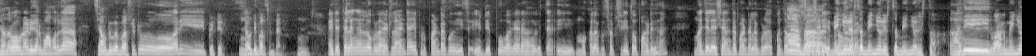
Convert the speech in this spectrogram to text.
చంద్రబాబు నాయుడు గారు మామూలుగా సెవెంటీ ఫైవ్ పర్సెంట్ అని పెట్టారు. సెవెంటీ పర్సెంట్ అని. అయితే తెలంగాణ లోపల ఎట్లా అంటే ఇప్పుడు పంటకు ఈ డ్రిప్ వగేరా విత్తన ఈ మొక్కలకు సబ్సిడీతో పాటుగా మధ్యలో వేసే అంతర పంటలకు కూడా కొంత ఉన్నారు. ఇస్తారు మెన్యూని ఇస్తారు మెన్యూని ఇస్తారు అది ఇది వరకు మెన్యూ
